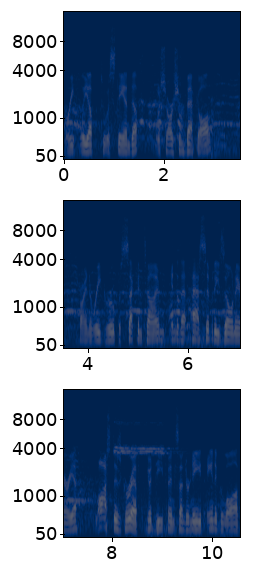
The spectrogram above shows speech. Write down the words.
Briefly up to a stand-up with Sharshenbekov, trying to regroup a second time into that passivity zone area lost his grip. Good defense underneath. Ainagulov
